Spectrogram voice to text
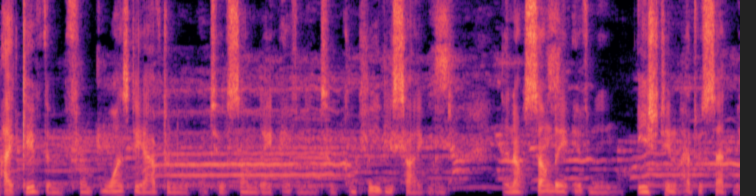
I gave them from Wednesday afternoon until Sunday evening to complete the assignment. Then on Sunday evening, each team had to send me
